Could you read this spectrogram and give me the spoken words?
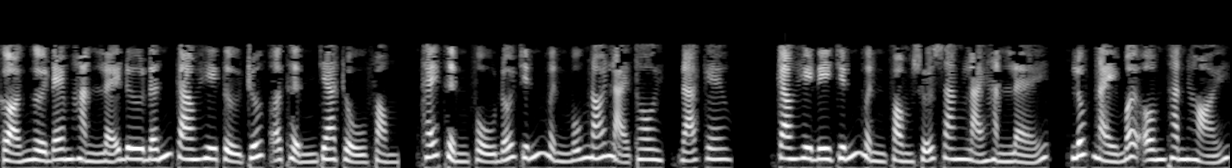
gọi người đem hành lễ đưa đến Cao Hy từ trước ở thịnh gia trụ phòng, thấy thịnh phụ đối chính mình muốn nói lại thôi, đã kêu. Cao Hy đi chính mình phòng sửa sang lại hành lễ, lúc này mới ôm thanh hỏi,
